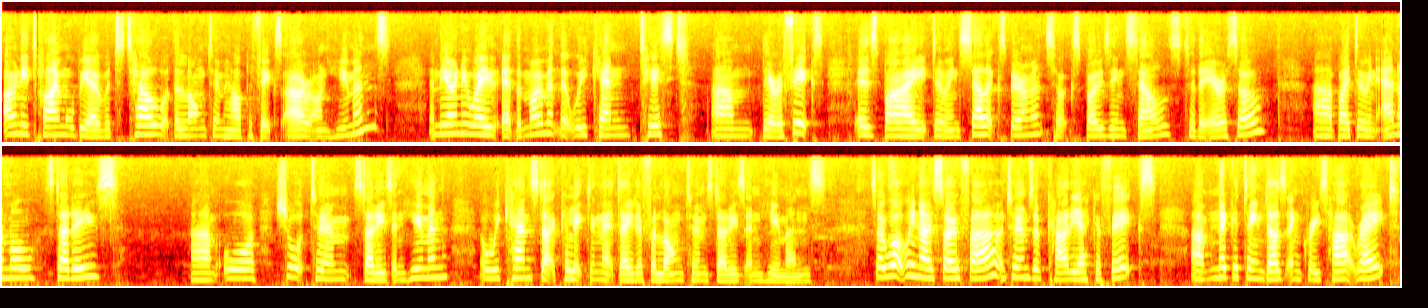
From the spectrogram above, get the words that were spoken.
Only time will be able to tell what the long term health effects are on humans. And the only way at the moment that we can test um, their effects is by doing cell experiments, so exposing cells to the aerosol uh, by doing animal studies, um, or short term studies in humans, or we can start collecting that data for long term studies in humans. So, what we know so far in terms of cardiac effects, um, nicotine does increase heart rate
